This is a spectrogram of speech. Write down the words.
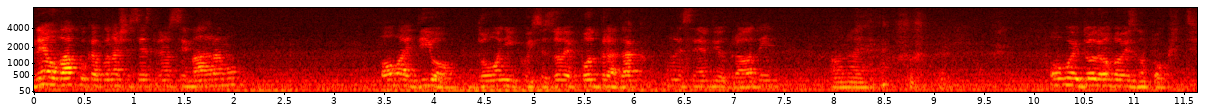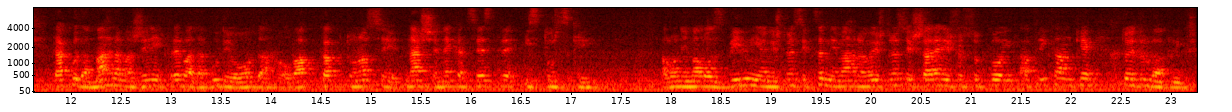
ne ovako kako naše sestre nose mahramu, ovaj dio donji koji se zove podbradak, on se ne vidi od bradi, onaj, ovo je dole obavezno pokriti. Tako da mahrama žene treba da bude ovdje ovako kako to nose naše nekad sestre iz Turske. Ali oni malo ozbiljniji, oni što nose crni mahram, oni što nose šareni, što su koji Afrikanke, to je druga priča.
